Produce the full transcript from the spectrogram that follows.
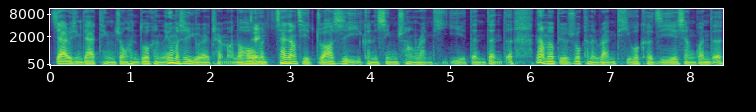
家旅行家听众很多，可能因为我们是 Urator 嘛，然后我们线上其实主要是以可能新创软体业等等的。那有没有比如说可能软体或科技业相关的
